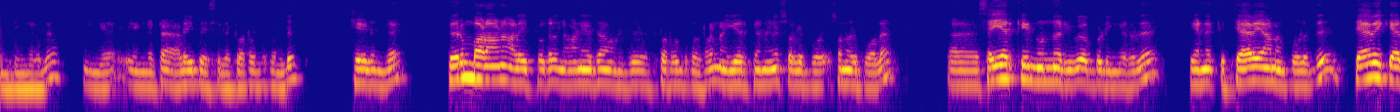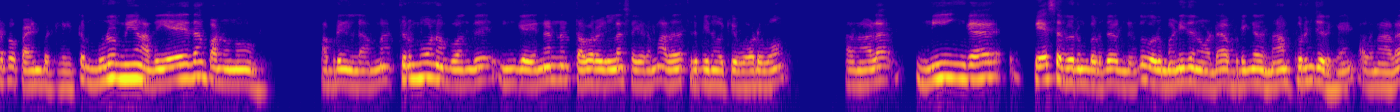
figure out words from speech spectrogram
அப்படிங்கிறத நீங்கள் எங்கிட்ட அலைபேசியில் தொடர்பு கொண்டு கேளுங்க. பெரும்பாலான அழைப்புகள் நானே தான் வந்து தொடர்பு கொள்கிறேன் நான் ஏற்கனவே சொல்ல போ சொன்னது போல் செயற்கை நுண்ணறிவு அப்படிங்கிறத எனக்கு தேவையான பொழுது தேவைக்கேற்ப பயன்படுத்திக்கிட்டு முழுமையாக அதையே தான் பண்ணணும் அப்படின்னு இல்லாமல் திரும்பவும் நம்ம வந்து இங்கே என்னென்ன தவறுகள்லாம் செய்கிறோமோ அதை திருப்பி நோக்கி ஓடுவோம். அதனால் நீங்கள் பேச விரும்புறதுங்கிறது ஒரு மனிதனோட அப்படிங்கிறத நான் புரிஞ்சிருக்கேன். அதனால்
